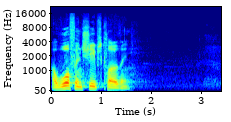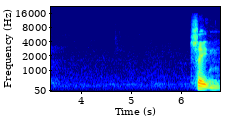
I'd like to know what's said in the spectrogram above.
a wolf in sheep's clothing. Satan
